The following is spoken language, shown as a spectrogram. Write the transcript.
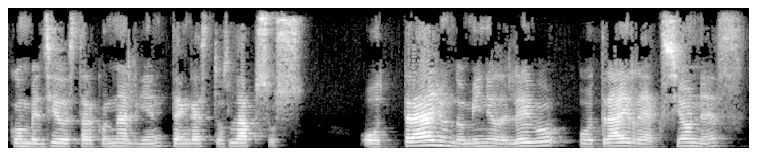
convencido de estar con alguien tenga estos lapsos. O trae un dominio del ego o trae reacciones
